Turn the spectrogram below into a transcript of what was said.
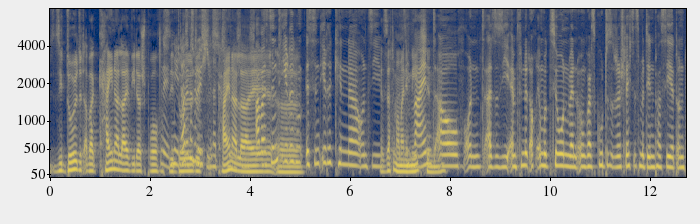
sie duldet aber keinerlei Widerspruch. Nee. sie Nee, das duldet natürlich nicht, natürlich keinerlei. aber es sind äh, ihre, es sind ihre Kinder und sie, Ja, sie sagt immer meine sie Mädchen, weint ne? auch und also sie empfindet auch Emotionen, wenn irgendwas Gutes oder Schlechtes mit denen passiert. Und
